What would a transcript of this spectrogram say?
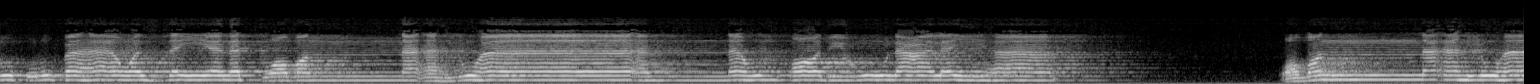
زخرفها وزينت وظن أهلها أنهم قادرون عليها. وظن أهلها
